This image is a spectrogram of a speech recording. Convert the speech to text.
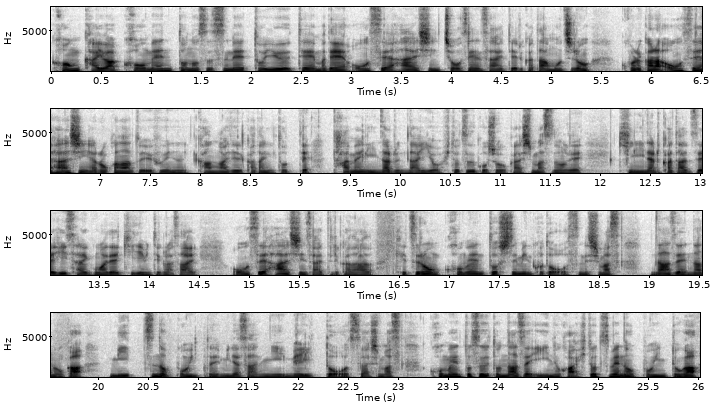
今回はコメントのすすめというテーマで音声配信挑戦されている方はもちろんこれから音声配信やろうかなというふうに考えている方にとってためになる内容を一つご紹介しますので気になる方はぜひ最後まで聞いてみてください。音声配信されている方は結論コメントしてみることをお勧めします。なぜなのか3つのポイントで皆さんにメリットをお伝えします。コメントするとなぜいいのか1つ目のポイントが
